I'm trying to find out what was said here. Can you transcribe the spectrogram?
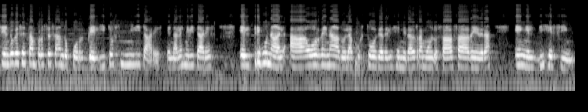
siendo que se están procesando por delitos militares, penales militares, el tribunal ha ordenado la custodia del general Ramón Lozada Saavedra en el DIGESIN.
